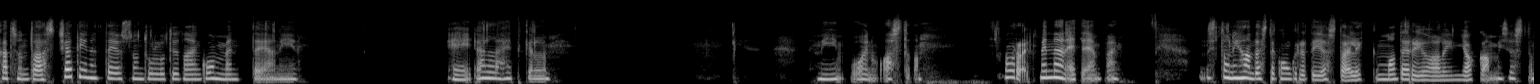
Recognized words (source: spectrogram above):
Katson taas chatin, että jos on tullut jotain kommentteja, niin ei tällä hetkellä. Niin voin vastata. Alright, mennään eteenpäin. Sitten on ihan tästä konkretiasta, eli materiaalin jakamisesta.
